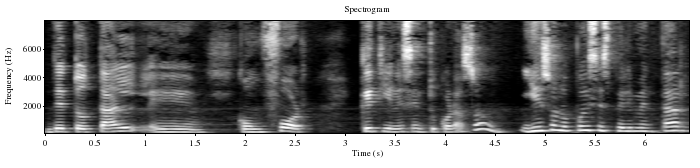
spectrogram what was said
de total eh, confort que tienes en tu corazón. Y eso lo puedes experimentar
